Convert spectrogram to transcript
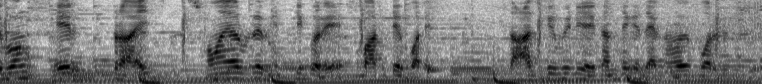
এবং এর প্রাইস সময়ের উপরে ভিত্তি করে বাড়তে পারে। তা আজকের ভিডিও এখান থেকে দেখা হবে পরের ভিডিও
